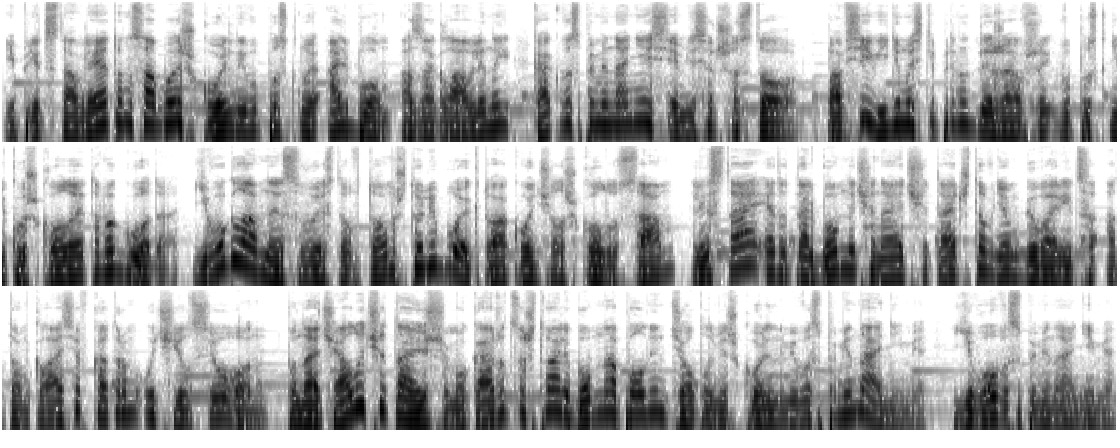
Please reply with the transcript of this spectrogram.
и представляет он собой школьный выпускной альбом, озаглавленный как «Воспоминания 76-го», по всей видимости принадлежавший выпускнику школы этого года. Его главное свойство в том, что любой, кто окончил школу сам, листая этот альбом, начинает считать, что в нем говорится о том классе, в котором учился он. Поначалу читающему кажется, кажется, что альбом наполнен теплыми школьными воспоминаниями, его воспоминаниями.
